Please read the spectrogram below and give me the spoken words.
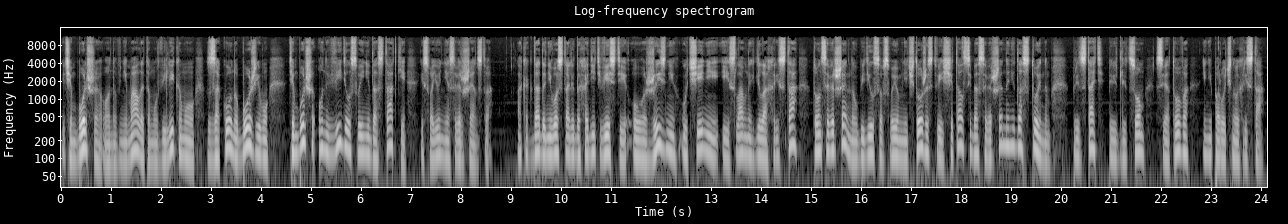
И чем больше он внимал этому великому закону Божьему, тем больше он видел свои недостатки и свое несовершенство. А когда до него стали доходить вести о жизни, учении и славных делах Христа, то он совершенно убедился в своем ничтожестве и считал себя совершенно недостойным предстать перед лицом святого и непорочного Христа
